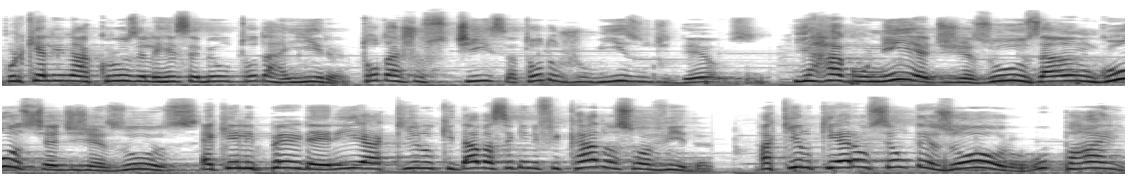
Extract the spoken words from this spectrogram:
Porque ali na cruz ele recebeu toda a ira, toda a justiça, todo o juízo de Deus. E a agonia de Jesus, a angústia de Jesus, é que ele perderia aquilo que dava significado à sua vida, aquilo que era o seu tesouro, o Pai.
